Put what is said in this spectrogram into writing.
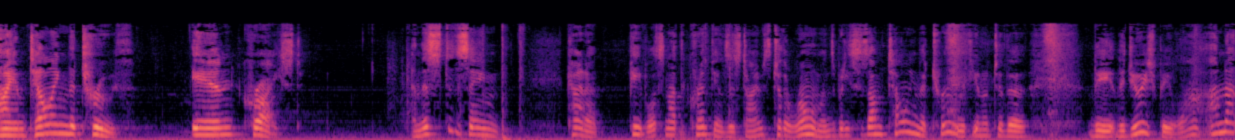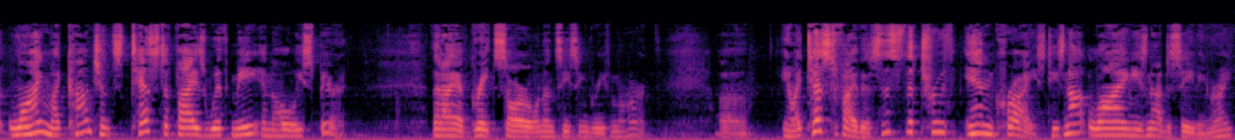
I am telling the truth in Christ. And this is to the same kind of people. It's not the Corinthians this time, it's to the Romans, but he says, I'm telling the truth, you know, to the the, the Jewish people. I'm not lying. My conscience testifies with me in the Holy Spirit that I have great sorrow and unceasing grief in my heart. Uh, you know, I testify this. This is the truth in Christ. He's not lying, he's not deceiving, right?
